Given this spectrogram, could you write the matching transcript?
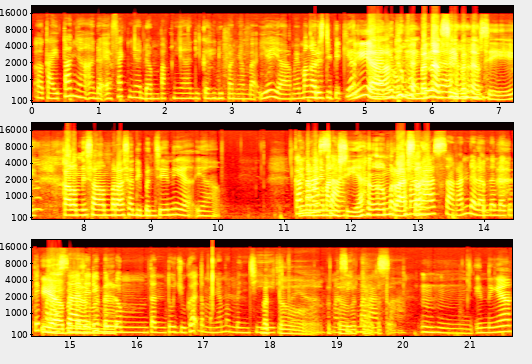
eh, kaitannya ada efeknya dampaknya di kehidupannya Mbak Ye ya memang harus dipikirkan Iya, gitu mm, Mbak benar Ye. sih, benar sih. Kalau misal merasa dibenci ini ya, ya, kan ya namanya merasa. manusia, merasa. merasa kan dalam tanda kutip Iya, merasa benar, jadi benar. belum tentu juga temannya membenci gitu Betul, ya betul, masih betul, merasa Mhm, intinya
